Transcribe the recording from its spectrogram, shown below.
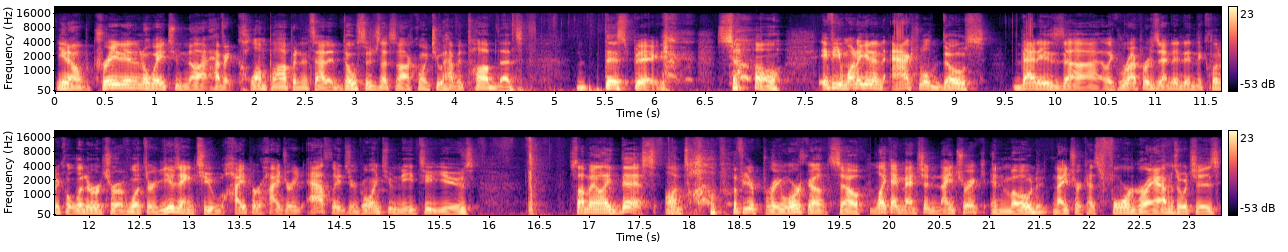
you know created in a way to not have it clump up, and it's at a dosage that's not going to have a tub that's this big. so if you want to get an actual dose that is uh, like represented in the clinical literature of what they're using to hyperhydrate athletes, you're going to need to use something like this on top of your pre-workout. So like I mentioned, nitric and mode, nitric has four grams, which is,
